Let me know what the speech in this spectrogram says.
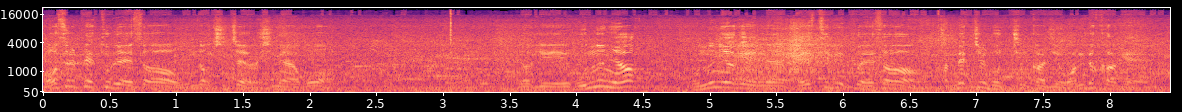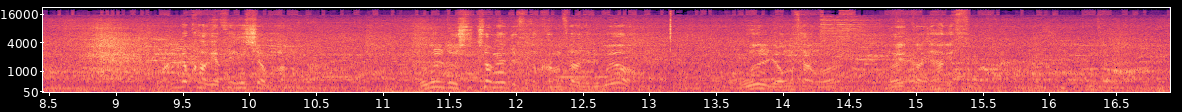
머슬 팩토리에서 운동 진짜 열심히 하고 여기 온눈역 온눈역에 있는 베스트 비프에서 단백질 보충까지 완벽하게 완벽하게 피니시하고 갑니다. 오늘도 시청해 주셔서 감사드리고요. 오늘 영상은 여기까지 하겠습니다. 감사합니다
